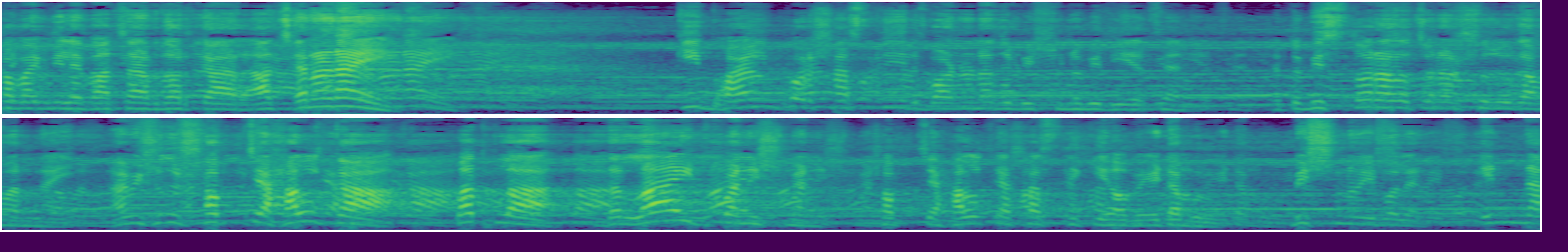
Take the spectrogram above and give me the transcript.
সবাই মিলে বাঁচার দরকার, আছে না নাই? কি ভয়ঙ্কর শাস্তির বর্ণনা যে বিষ্ণুনবী দিয়েছেন বিস্তর আলোচনার সুযোগ আমার নাই। আমি হালকা শাস্তি কি হবে এটা বিষ্ণুই ইন্না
